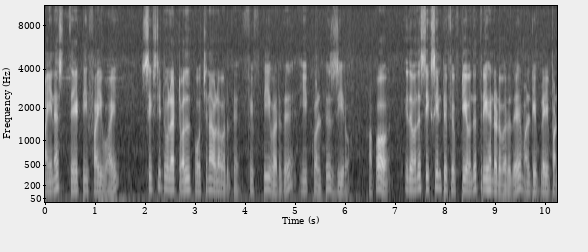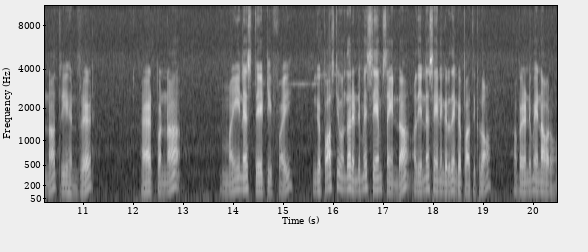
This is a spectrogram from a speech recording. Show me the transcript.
minus thirty five y sixty two twelve போச்சுன்னா எவ்வளோ வருது? ஃபிஃப்டி வருது ஈக்குவல் டு ஜீரோ அப்போது இதை வந்து சிக்ஸ் இன்ட்டு ஃபிஃப்டி வந்து த்ரீ ஹண்ட்ரட் வருது. மல்டிப்ளை பண்ணால் த்ரீ ஹண்ட்ரட் ஆட் பண்ணால் மைனஸ் தேர்ட்டி ஃபைவ் இங்கே பாசிட்டிவ் வந்தால் ரெண்டுமே சேம் சைன் தான். அது என்ன சைனுங்கிறத இங்கே பார்த்துக்கலாம். அப்போ ரெண்டுமே என்ன வரும்?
